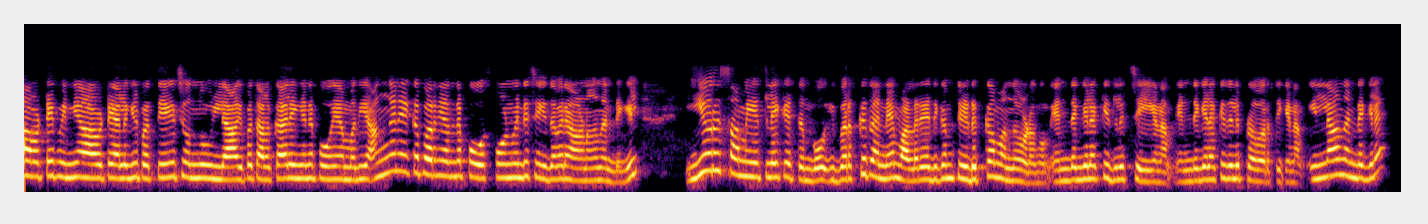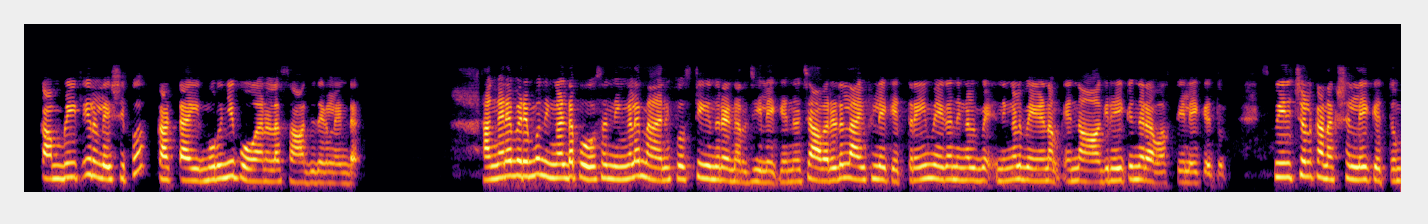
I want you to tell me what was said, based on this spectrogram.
ആവട്ടെ പിന്നെ ആവട്ടെ അല്ലെങ്കിൽ പ്രത്യേകിച്ച് ഒന്നുമില്ല ഇപ്പൊ തൽക്കാലം ഇങ്ങനെ പോയാൽ മതി അങ്ങനെയൊക്കെ പറഞ്ഞ് അതിനെ postponement ചെയ്തവരാണെന്നുണ്ടെങ്കിൽ ഈ ഒരു സമയത്തിലേക്ക് എത്തുമ്പോൾ ഇവർക്ക് തന്നെ വളരെയധികം തിടുക്കം വന്നു തുടങ്ങും. എന്തെങ്കിലുമൊക്കെ ഇതിൽ ചെയ്യണം എന്തെങ്കിലുമൊക്കെ ഇതിൽ പ്രവർത്തിക്കണം. ഇല്ലാന്നുണ്ടെങ്കിൽ കംപ്ലീറ്റ്ലി റിലേഷൻഷിപ്പ് കട്ടായി മുറിഞ്ഞു പോകാനുള്ള സാധ്യതകളുണ്ട്. അങ്ങനെ വരുമ്പോൾ നിങ്ങളുടെ പേഴ്സൺ നിങ്ങളെ മാനിഫെസ്റ്റ് ചെയ്യുന്ന ഒരു എനർജിയിലേക്ക് എന്ന് വെച്ചാൽ അവരുടെ ലൈഫിലേക്ക് എത്രയും വേഗം നിങ്ങൾ നിങ്ങൾ വേണം എന്ന് ആഗ്രഹിക്കുന്ന ഒരു അവസ്ഥയിലേക്ക് എത്തും സ്പിരിച്വൽ കണക്ഷനിലേക്ക് എത്തും.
